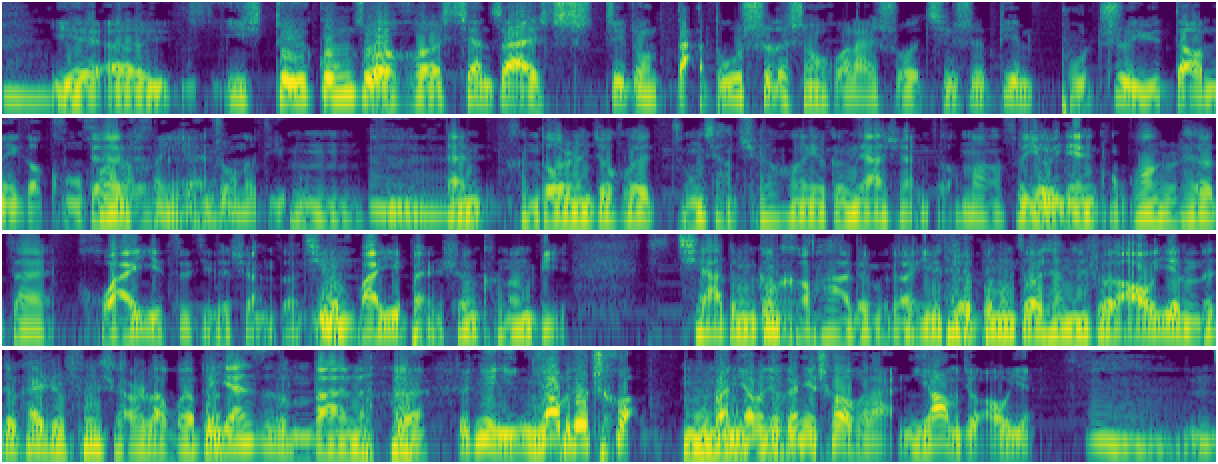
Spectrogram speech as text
嗯也呃，一对于工作和现在这种大都市的生活来说，其实并不至于到那个恐慌的很严重的地步。嗯。嗯，但很多人就会总想权衡一个更加选择嘛，所以有一点恐慌的时候，他就在怀疑自己的选择。其实嗯怀疑本身可能比其他东西更可怕，对不对？因为他就不能做像您说的 all in 了，他就开始分神了。了，我要被淹死怎么办呢？对，就你你你要不就撤，对吧？嗯你要不就赶紧撤回来，你要么就 all in。嗯嗯，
